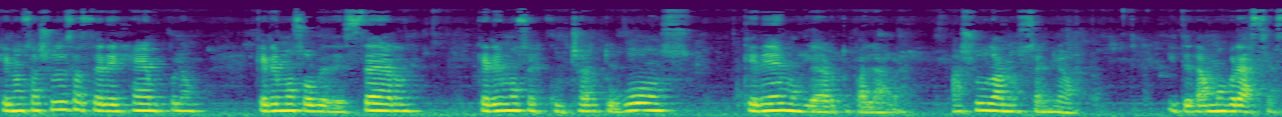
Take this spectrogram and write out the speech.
que nos ayudes a ser ejemplo, queremos obedecer, queremos escuchar tu voz, queremos leer tu palabra. Ayúdanos, Señor, y te damos gracias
